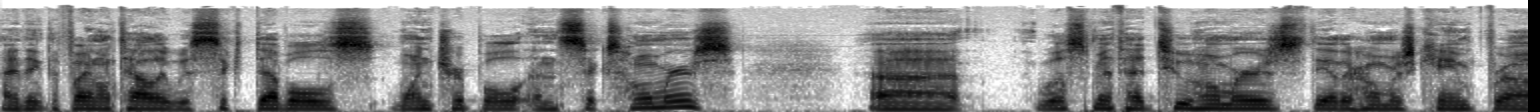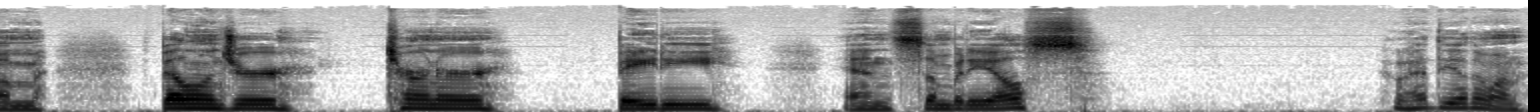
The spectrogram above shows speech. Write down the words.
I think the final tally was six doubles, one triple, and six homers. Uh, Will Smith had two homers. The other homers came from Bellinger, Turner, Beaty, and somebody else. Who had the other one?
